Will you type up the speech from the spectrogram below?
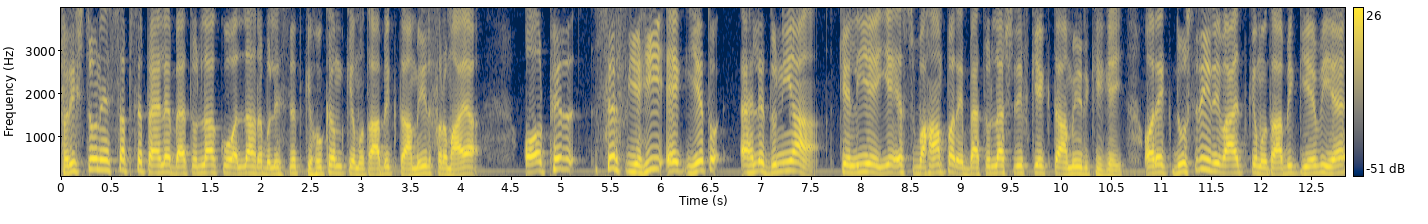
فرشتوں نے سب سے پہلے بیت اللہ کو اللہ رب العزت کے حکم کے مطابق تعمیر فرمایا۔ اور پھر صرف یہی ایک یہ تو اہل دنیا کے لیے یہ اس وہاں پر بیت اللہ شریف کی ایک تعمیر کی گئی۔ اور ایک دوسری روایت کے مطابق یہ بھی ہے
